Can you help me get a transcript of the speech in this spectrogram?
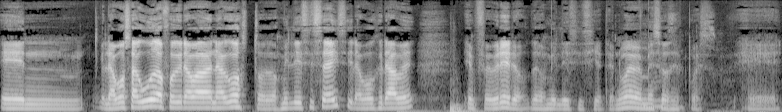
en, la voz aguda fue grabada en agosto de 2016 y la voz grave en febrero de 2017, nueve meses después. Eh,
